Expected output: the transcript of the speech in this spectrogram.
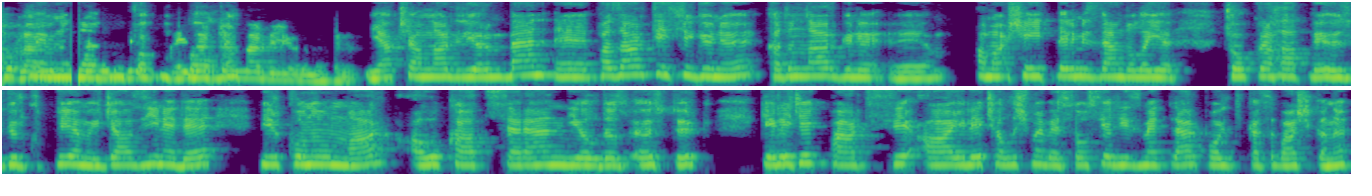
çok Haklarınızı memnun oldum, çok mutlu oldum. akşamlar diliyorum efendim. İyi akşamlar diliyorum. Ben e, pazartesi günü, kadınlar günü e, ama şehitlerimizden dolayı çok rahat ve özgür kutlayamayacağız. Yine de bir konuğum var. Avukat Seren Yıldız Öztürk, Gelecek Partisi Aile Çalışma ve Sosyal Hizmetler Politikası Başkanı.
